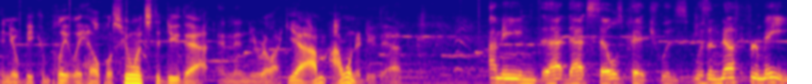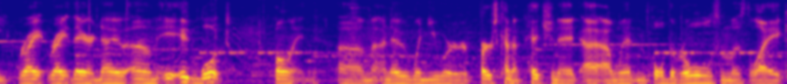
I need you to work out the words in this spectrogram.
and you'll be completely helpless. Who wants to do that? And then you were like, yeah, I'm, I want to do that. I mean that that sales pitch was was enough for me right right there. No, um, it, it looked fun. Um, I know when you were first kind of pitching it, I, I went and pulled the rules and was like,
